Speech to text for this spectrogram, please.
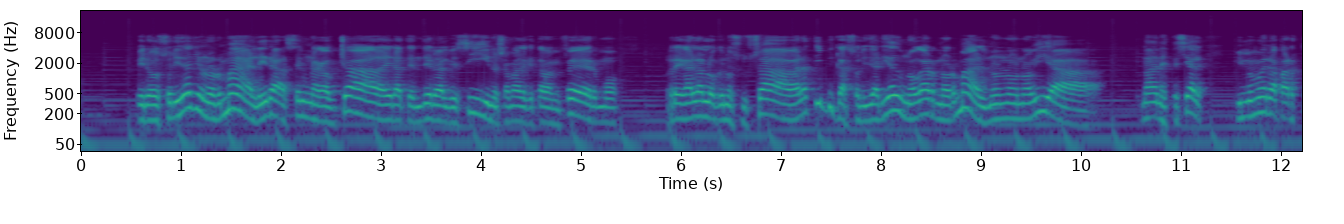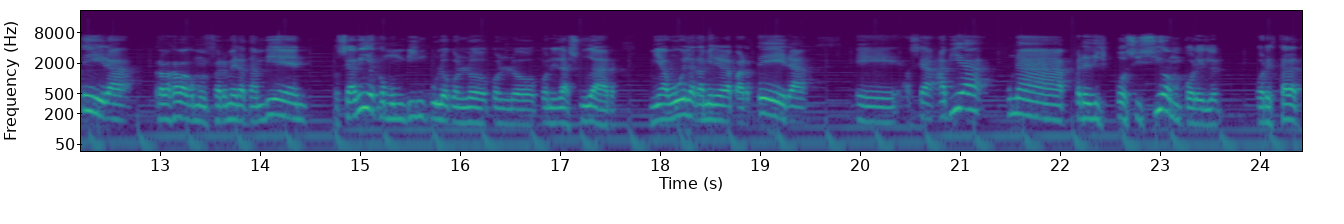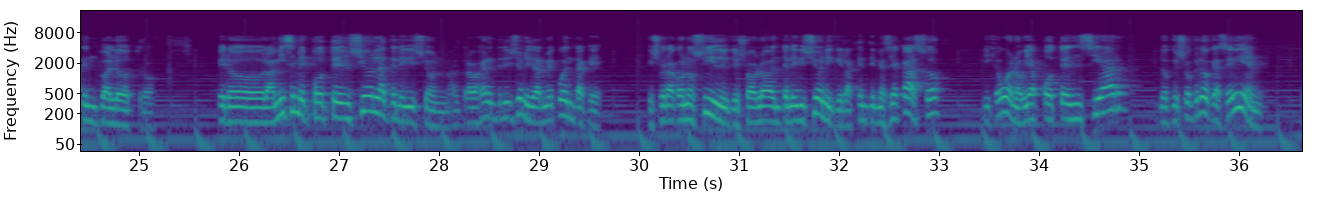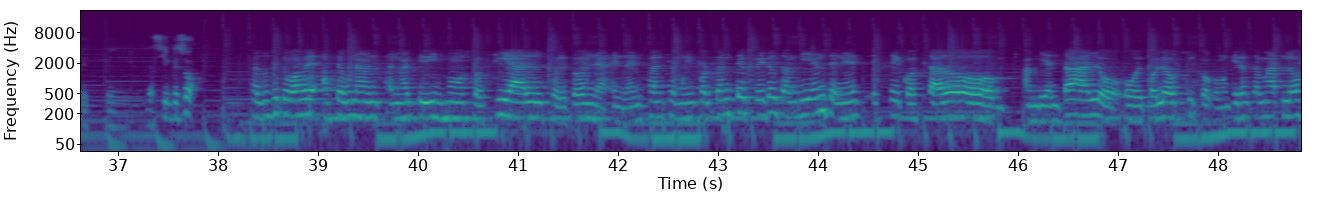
Pero solidario normal, era hacer una gauchada, era atender al vecino, llamar al que estaba enfermo, regalar lo que no se usaba, la típica solidaridad de un hogar normal, no, no, no había nada en especial. Mi mamá era partera, trabajaba como enfermera también, o sea, había como un vínculo con, lo, con, lo, con el ayudar. Mi abuela también era partera, eh, o sea, había una predisposición por, el, por estar atento al otro. Pero a mí se me potenció en la televisión, al trabajar en televisión y darme cuenta que, que yo era conocido y que yo hablaba en televisión y que la gente me hacía caso, dije, bueno, voy a potenciar lo que yo creo que hace bien. Este, y así empezó. Entonces que vos haces un activismo social, sobre todo en la, infancia, muy importante, pero también tenés este costado ambiental o, ecológico, como quieras llamarlo.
